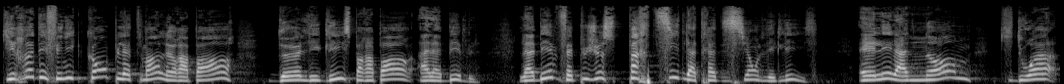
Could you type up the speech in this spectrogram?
qui redéfinit complètement le rapport de l'Église par rapport à la Bible. La Bible fait plus juste partie de la tradition de l'Église. Elle est la norme qui doit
